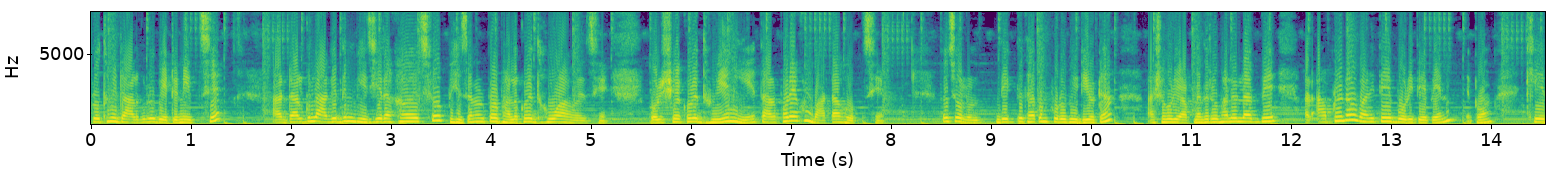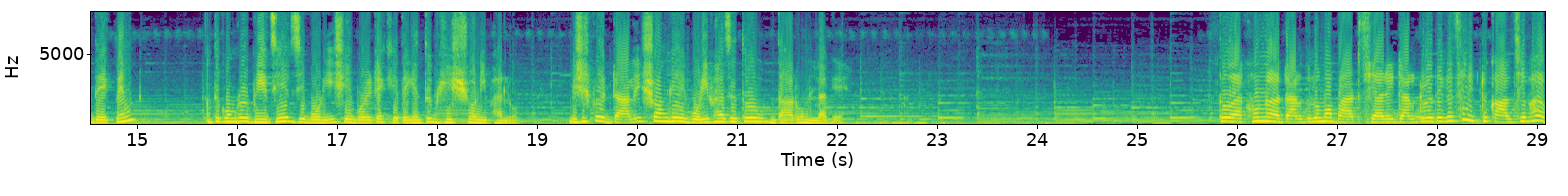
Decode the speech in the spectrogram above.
প্রথমে ডালগুলো বেটে নিচ্ছে। আর ডালগুলো আগের দিন ভিজিয়ে রাখা হয়েছিল, ভেজানোর পর ভালো করে ধোয়া হয়েছে। পরিষ্কার করে ধুয়ে নিয়ে তারপরে এখন বাটা হচ্ছে। তো চলুন দেখতে থাকুন পুরো ভিডিওটা। আশা করি আপনাদেরও ভালো লাগবে। আর আপনারাও বাড়িতে বড়ি দেবেন এবং খেয়ে দেখবেন। তো কুমড়োর বীজের যে বড়ি, সেই বড়িটা খেতে কিন্তু ভীষণই ভালো। বিশেষ করে ডালের সঙ্গে এই বড়ি ভাজা তো দারুণ লাগে। তো এখন ডালগুলো মা বাড়ছে। আর এই ডালগুলো দেখেছেন? একটু কালচে ভাব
